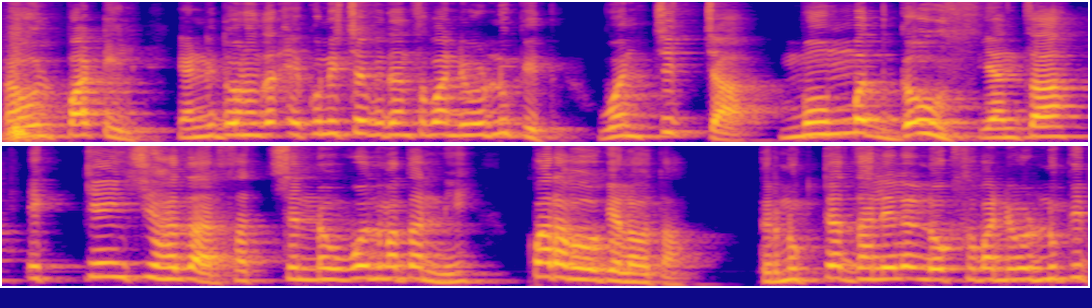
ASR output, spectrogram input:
राहुल पाटील यांनी दोन हजार एकोणीसच्या विधानसभा निवडणुकीत वंचितच्या मोहम्मद गौस यांचा एक्क्याऐंशी हजार सातशे नव्वद मतांनी पराभव केला होता. तर नुकत्याच झालेल्या लोकसभा निवडणुकीत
